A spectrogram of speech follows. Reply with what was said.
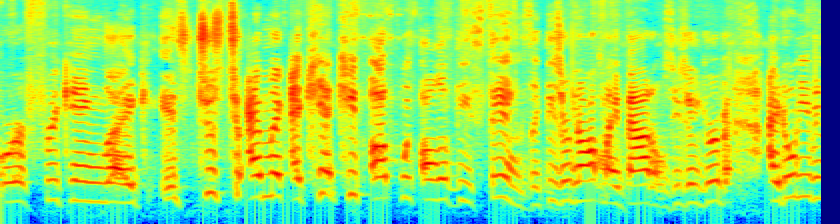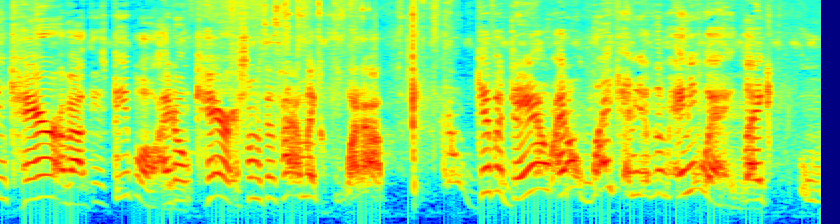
or a freaking like it's just too, I'm like I can't keep up with all of these things. Like these are not my battles. These are your. Ba- I don't even care about these people. I don't care if someone says hi. I'm like, what up? Don't give a damn. I don't like any of them anyway. Like w-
